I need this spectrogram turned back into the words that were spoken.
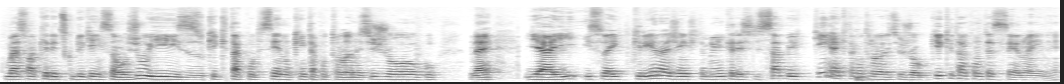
começam a querer descobrir quem são os juízes, o que que tá acontecendo, quem tá controlando esse jogo, né? E aí isso aí cria na gente também o interesse de saber quem é que tá controlando esse jogo, o que que tá acontecendo aí, né?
